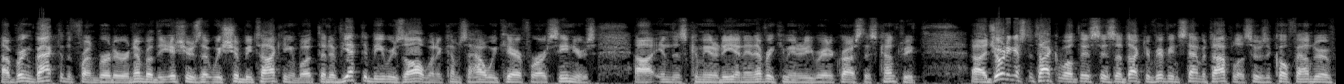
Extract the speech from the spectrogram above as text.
uh, bring back to the front burner a number of the issues that we should be talking about that have yet to be resolved when it comes to how we care for our seniors uh, in this community and in every community right across this country. Uh, joining us to talk about this is uh, Dr. Vivian Stamatopoulos, who is a co-founder of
